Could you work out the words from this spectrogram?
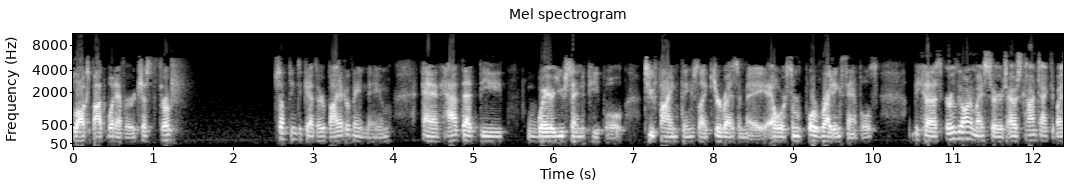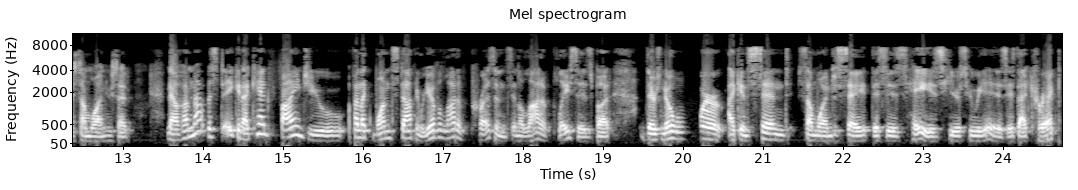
Blogspot, whatever. Just throw something together, buy a domain name, and have that be where you send people to find things like your resume or some or writing samples. Because early on in my search, I was contacted by someone who said, now, if I'm not mistaken, I can't find you, I find like one stop where you have a lot of presence in a lot of places, but there's nowhere I can send someone to say, this is Hayes, here's who he is. Is that correct?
